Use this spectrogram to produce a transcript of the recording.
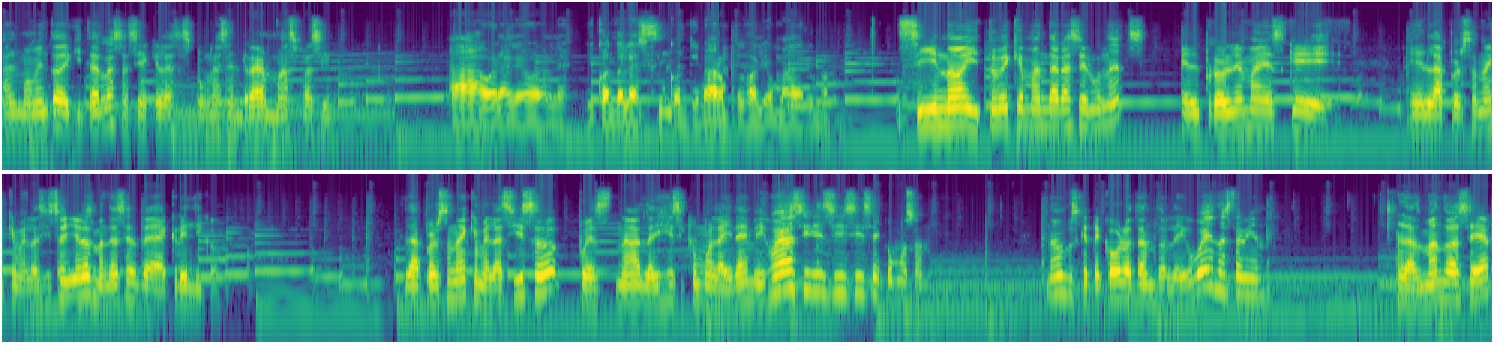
al momento de quitarlas hacía que las esponjas entraran más fácil. Ah, órale, órale. Y cuando las continuaron, pues valió madre, ¿no? Sí, no, y tuve que mandar a hacer unas. El problema es que eh, la persona que me las hizo, yo las mandé a hacer de acrílico. La persona que me las hizo, pues nada, le dije así como la idea y me dijo, ah, sí, sí, sí, sé cómo son. No, pues que te cobro tanto. Le digo, bueno, está bien. Las mando a hacer,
